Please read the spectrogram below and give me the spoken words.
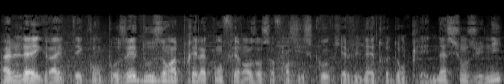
allègre a été composée. Douze ans après la conférence de San Francisco qui a vu naître donc les Nations Unies.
